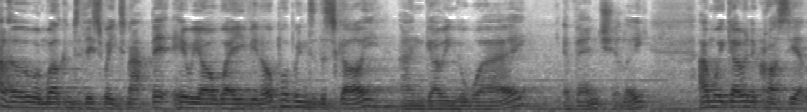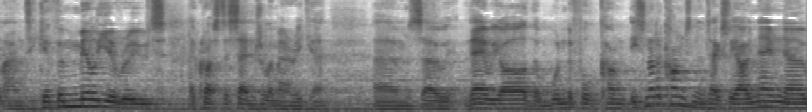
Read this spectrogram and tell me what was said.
Hello and welcome to this week's map bit. Here we are waving up, up into the sky and going away eventually. And we're going across the Atlantic, a familiar route across to Central America. Um, so there we are, the wonderful. Con- it's not a continent actually. I now know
